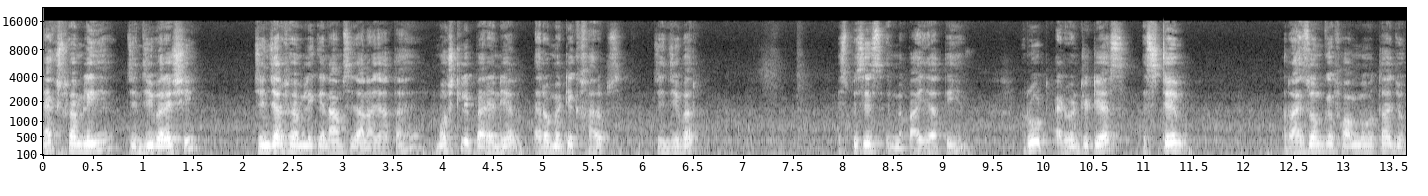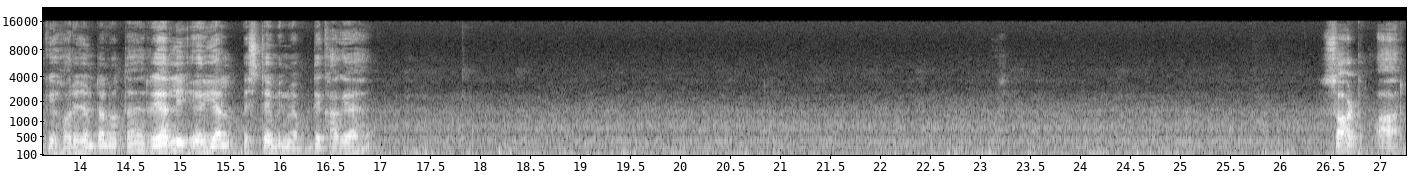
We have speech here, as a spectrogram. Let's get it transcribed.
next family है जिंजी बरेशी जिंजर फैमिली के नाम से जाना जाता है mostly perennial aromatic herbs Zingiber species इनमें पाई जाती हैं रूट एडवेंटिटियस स्टेम राइजोम के फॉर्म में होता है जो कि हॉरिजेंटल होता है रेयरली एरियल स्टेम इनमें देखा गया है short or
